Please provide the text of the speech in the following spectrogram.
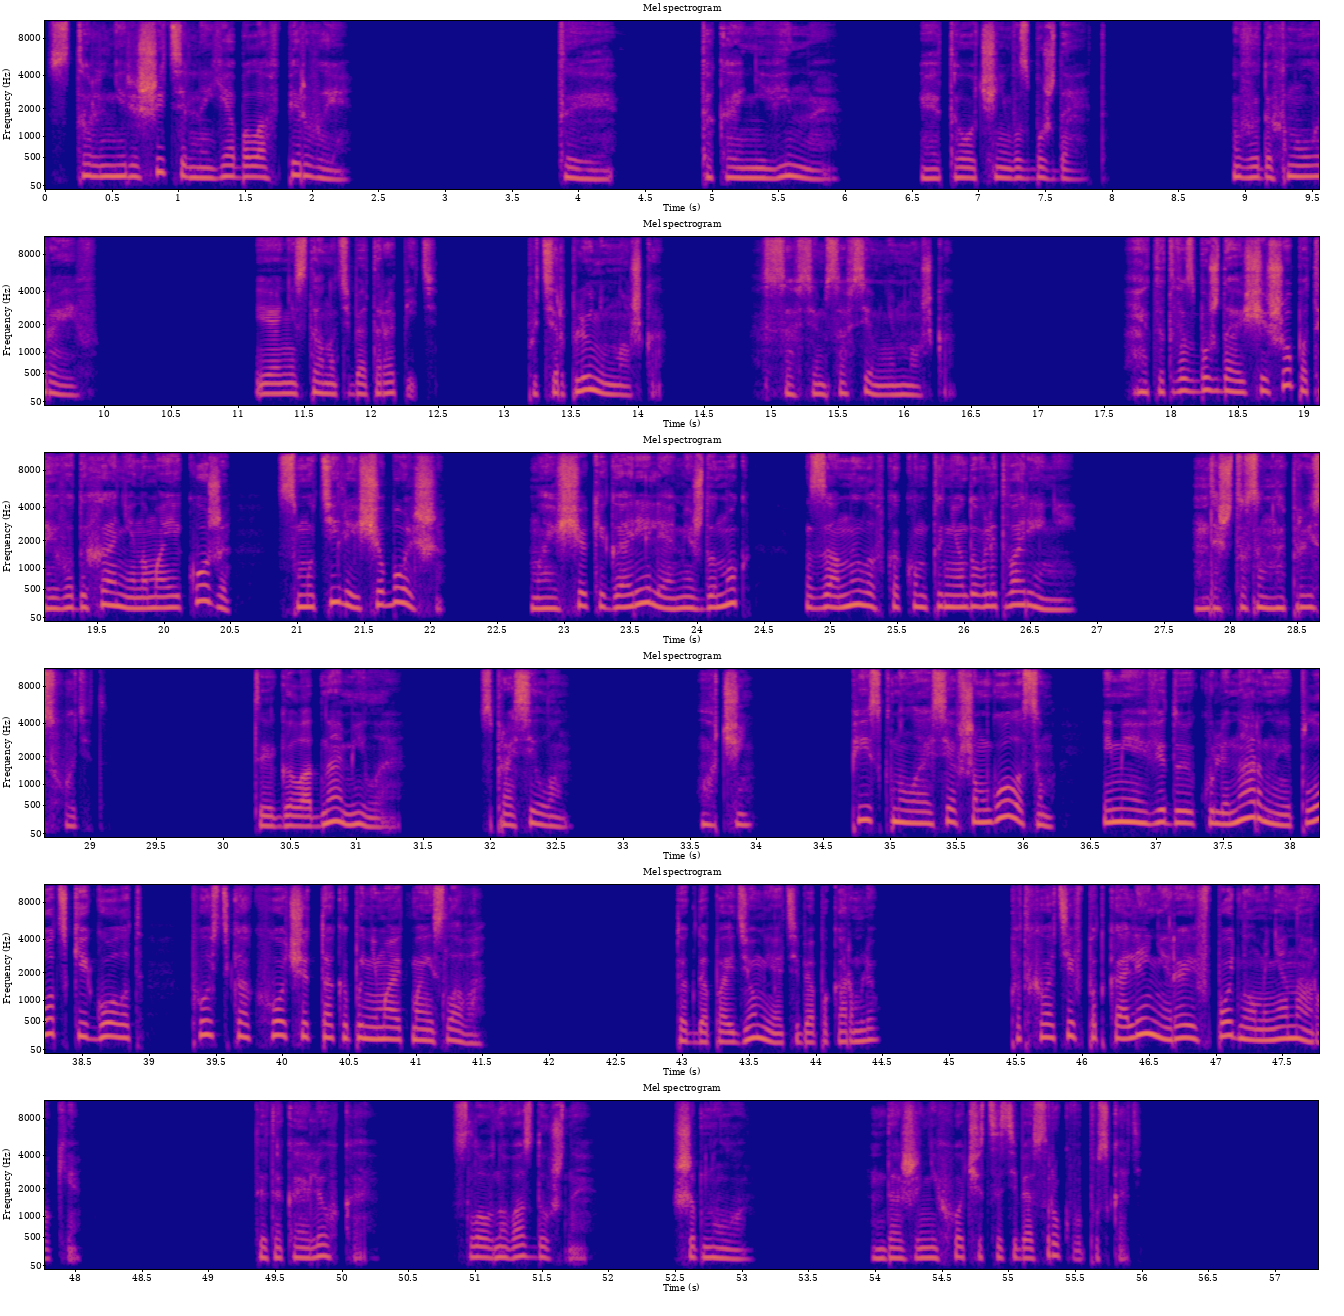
Столь нерешительной я была впервые. «Ты такая невинная, и это очень возбуждает», — выдохнул Рейв. «Я не стану тебя торопить. Потерплю немножко, Совсем-совсем немножко. Этот возбуждающий шепот и его дыхание на моей коже смутили еще больше. Мои щеки горели, а между ног заныло в каком-то неудовлетворении. Да что со мной происходит? Ты голодна, милая? спросил он. Очень. Пискнула осевшим голосом, имея в виду и кулинарный, и плотский голод, пусть как хочет, так и понимает мои слова. Тогда пойдем, я тебя покормлю. Подхватив под колени, Рейв поднял меня на руки. «Ты такая легкая, словно воздушная», — шепнул он. «Даже не хочется тебя с рук выпускать».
